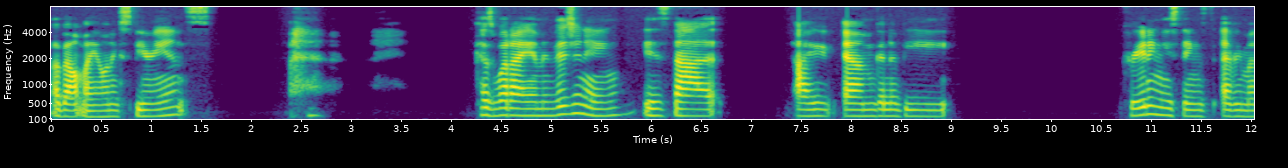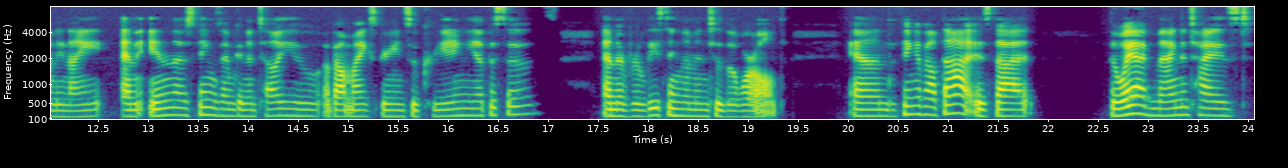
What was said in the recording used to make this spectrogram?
about my own experience. Because what I am envisioning is that I am going to be creating these things every Monday night. And in those things, I'm going to tell you about my experience of creating the episodes and of releasing them into the world. And the thing about that is that the way I've magnetized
